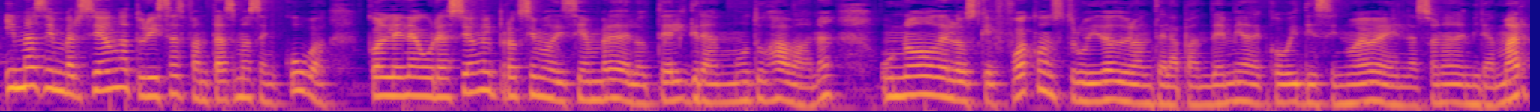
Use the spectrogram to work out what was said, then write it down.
Y más inversión a turistas fantasmas en Cuba, con la inauguración el próximo diciembre del Hotel Grand Mutu Havana, uno de los que fue construido durante la pandemia de COVID-19 en la zona de Miramar,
